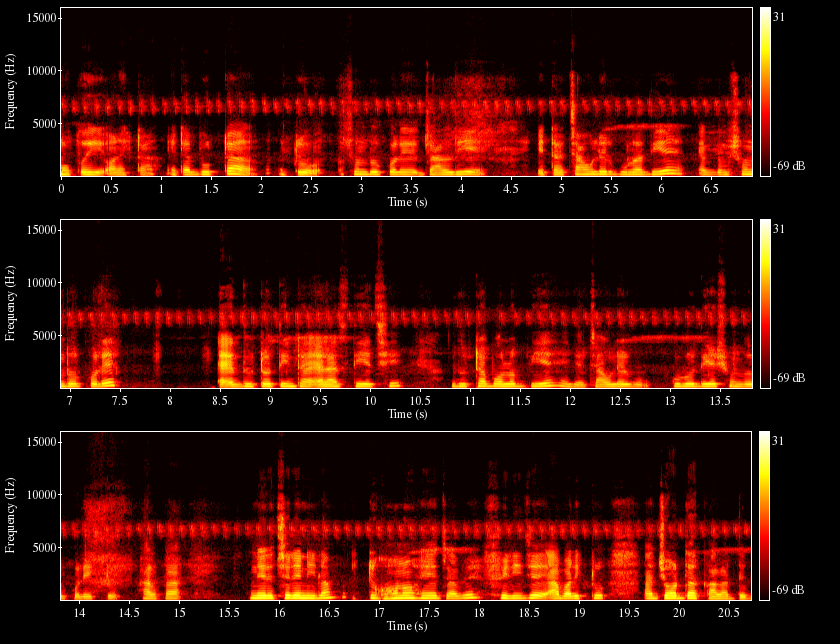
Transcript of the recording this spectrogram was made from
মতোই অনেকটা। এটা দুধটা একটু সুন্দর করে জাল দিয়ে, এটা চাউলের গুঁড়া দিয়ে একদম সুন্দর করে দুটো তিনটা এলাচ দিয়েছি। দুধটা বলক দিয়ে এই যে চাউলের গুঁড়ো দিয়ে সুন্দর করে একটু হালকা নেড়ে চেড়ে নিলাম। একটু ঘন হয়ে যাবে। ফ্রিজে আবার একটু জর্দার কালার দেব।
